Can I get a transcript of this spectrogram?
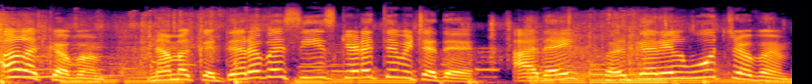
அளக்கவும். நமக்கு திரவ சீஸ் கிடைத்து விட்டது அதை பர்கரில் ஊற்றவும்.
